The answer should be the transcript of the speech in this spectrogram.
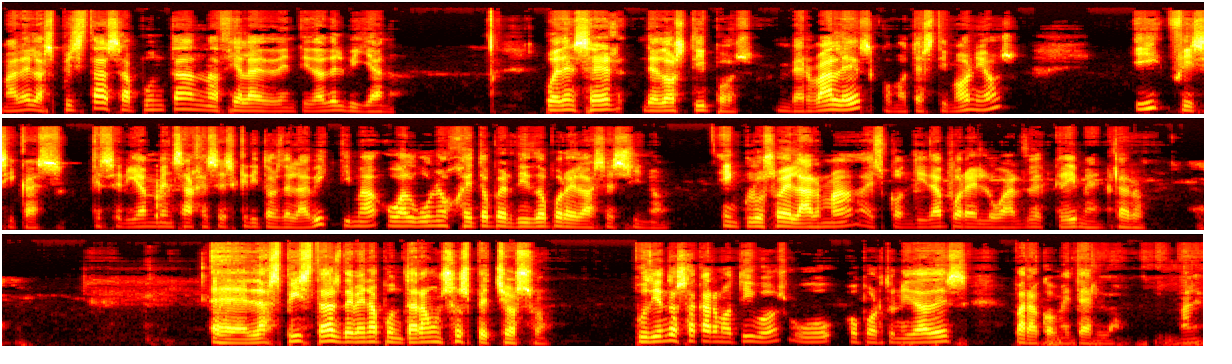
¿vale? Las pistas apuntan hacia la identidad del villano. Pueden ser de dos tipos, verbales, como testimonios, y físicas, que serían mensajes escritos de la víctima o algún objeto perdido por el asesino. Incluso el arma escondida por el lugar del crimen, claro. Eh, las pistas deben apuntar a un sospechoso, pudiendo sacar motivos u oportunidades para cometerlo. ¿vale?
